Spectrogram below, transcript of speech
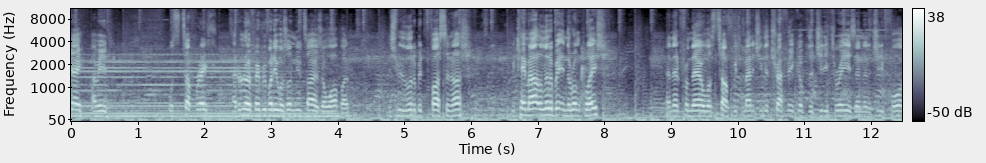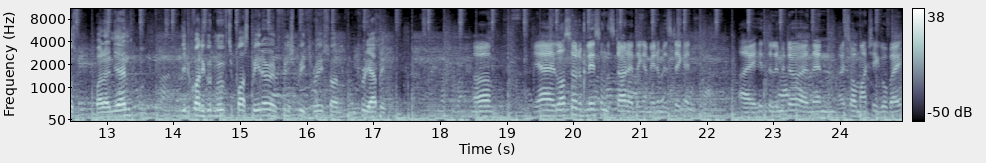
okay. I mean, it was a tough race. I don't know if everybody was on new tires or what, but they should be a little bit faster than us. We came out a little bit in the wrong place, and then from there it was tough with managing the traffic of the GT3s and the GT4s. But in the end, did quite a good move to pass Peter and finish P3, so I'm, pretty happy. Um, yeah, I lost out a place on the start. I think I made a mistake. I, I hit the limiter and then I saw Marchy go by.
